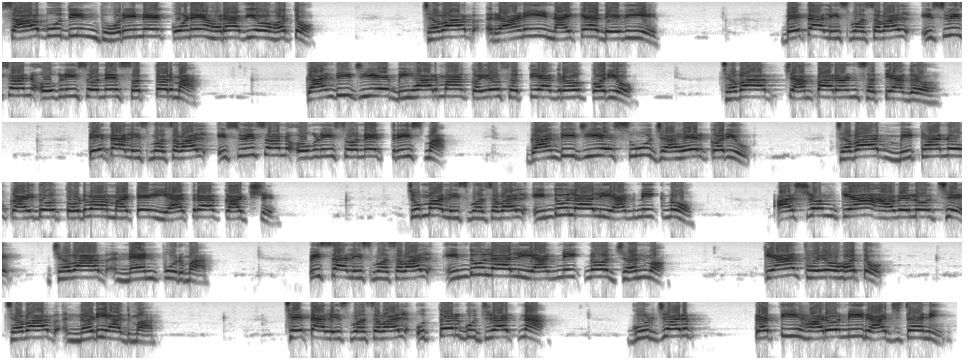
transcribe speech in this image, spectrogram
શાહબુદ્દીન ધોરીને કોણે હરાવ્યો હતો? જવાબ, રાણી નાયકા દેવીએ. બેતાલીસમો સવાલ ઈસવીસન ઓગણીસો ને સત્તરમાં ગાંધીજીએ બિહારમાં કયો સત્યાગ્રહ કર્યો? જવાબ, ચાંપારણ સત્યાગ્રહ. તેતાલીસમો સવાલ ઈસવીસન ઓગણીસો ને ત્રીસમાં ગાંધીજીએ શું જાહેર કર્યું? જવાબ, મીઠાનો કાયદો તોડવા માટે યાત્રા કાઢશે. ચુમ્માલીસમો સવાલ, ઇન્દુલાલ યાજ્ઞિકનો આશ્રમ ક્યાં આવેલો છે? જવાબ, નૈનપુરમાં. પિસ્તાલીસમો સવાલ, ઇન્દુલાલ યાજ્ઞિકનો જન્મ ક્યાં થયો હતો? જવાબ, નડિયાદમાં. છેતાલીસમો સવાલ, ઉત્તર ગુજરાતના ગુર્જર પ્રતિહારોની રાજધાની,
